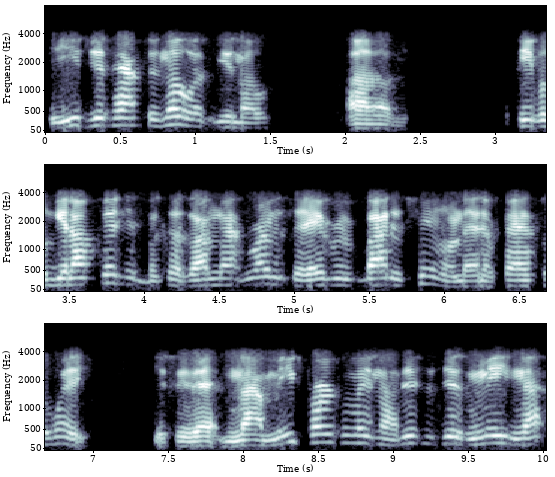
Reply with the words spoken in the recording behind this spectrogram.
you just have to know it. You know, um, people get offended because I'm not running to everybody's funeral that have passed away. You see that? Now, me personally, now this is just me. Not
